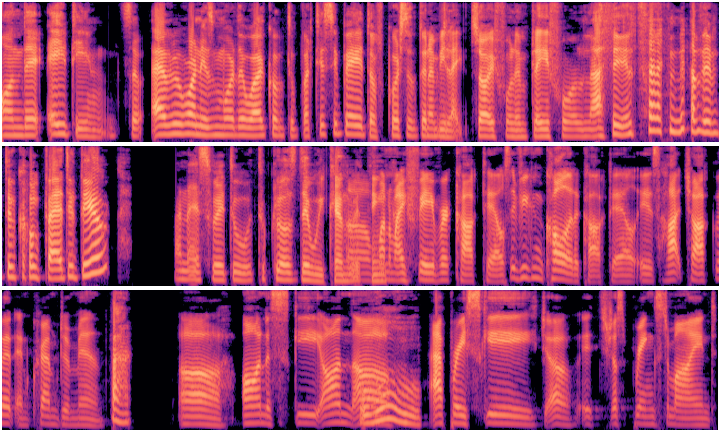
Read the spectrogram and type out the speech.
on the 18th. So everyone is more than welcome to participate. Of course, it's gonna be like joyful and playful, nothing, nothing too competitive. A nice way to to close the weekend. Uh, one of my favorite cocktails, if you can call it a cocktail, is hot chocolate and creme de menthe. Ah. Uh, on a ski, on uh, après ski. Oh, it just brings to mind,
